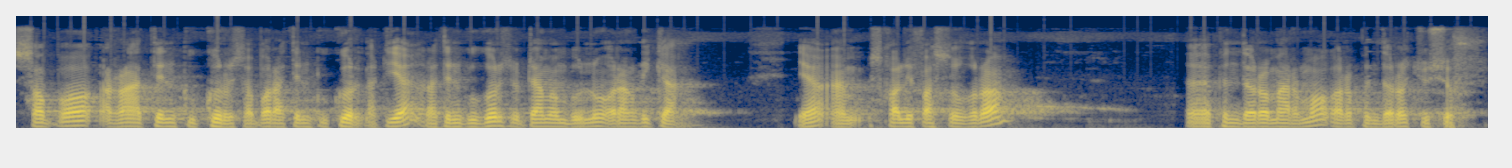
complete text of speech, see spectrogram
Sopo Raden Gugur, Sopo Raden Gugur. Tadi ya, Raden Gugur sudah membunuh orang tiga. Ya, Khalifah Sugra, eh, Bendoro Marmo, karo Bendoro Yusuf.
